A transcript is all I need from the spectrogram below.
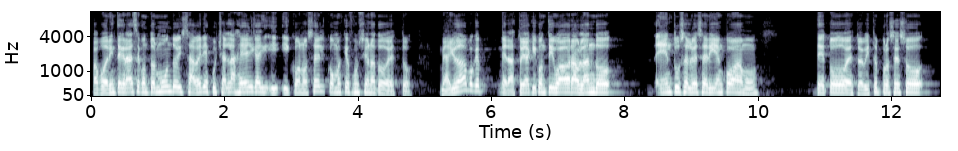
para poder integrarse con todo el mundo y saber y escuchar la jerga y, conocer cómo es que funciona todo esto. Me ha ayudado porque, mira, estoy aquí contigo ahora hablando en tu cervecería en Coamo de todo esto. He visto el proceso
